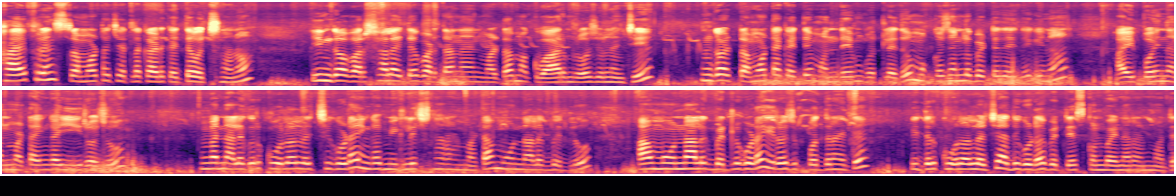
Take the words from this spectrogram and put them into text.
హాయ్ ఫ్రెండ్స్ టమోటా చెట్ల కాడికి అయితే వచ్చినాను. ఇంకా వర్షాలు అయితే పడుతున్నాయన్నమాట మాకు వారం రోజుల నుంచి. ఇంకా టమోటాకి అయితే మందేం కొట్టలేదు. మొక్కజొన్నలు పెట్టేది అయితే గిన అయిపోయిందనమాట ఇంకా ఈరోజు ఇంకా నలుగురు కూలోళ్ళు వచ్చి కూడా ఇంకా మిగిలిచ్చినారనమాట మూడు నాలుగు బెడ్లు. ఆ మూడు నాలుగు బెడ్లు కూడా ఈరోజు పొద్దున అయితే ఇద్దరు కూలోళ్ళు వచ్చి అది కూడా పెట్టేసుకొని పోయినారనమాట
